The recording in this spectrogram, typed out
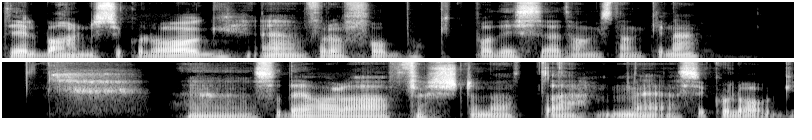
til barnepsykolog for å få bukt på disse tvangstankene. Eh, så det var da første møte med psykolog.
